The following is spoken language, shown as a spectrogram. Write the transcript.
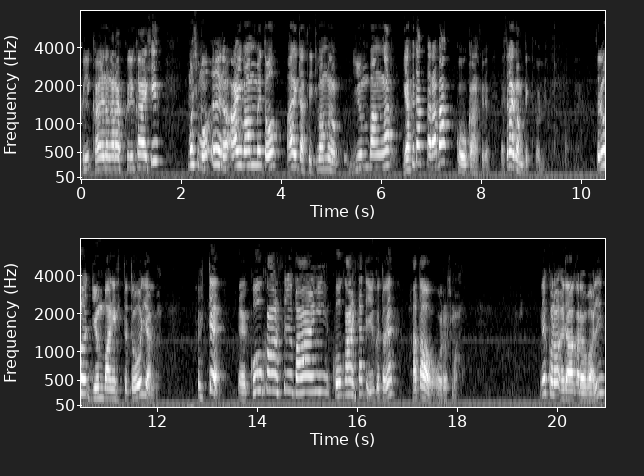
変えながら繰り返し、もしも A の i 番目と i たす1番目の順番が逆だったらば交換する。それは今見てきた通りです。それを順番に一通りやります。そして、えー、交換する場合に交換したということで、旗を下ろします。で、この枝から終わり、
